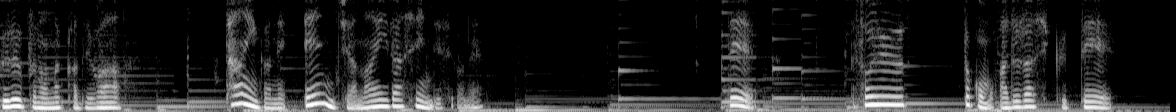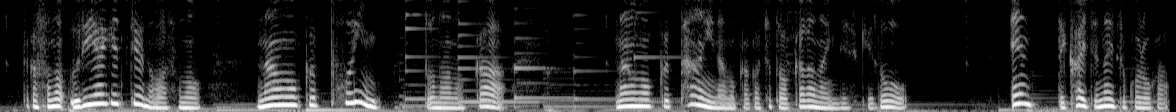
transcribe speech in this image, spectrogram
グループの中では単位がね円じゃないらしいんですよね。でそういうとこもあるらしくてだからその売り上げっていうのはその何億ポイントなのか何億単位なのかがちょっとわからないんですけど円って書いてないところが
